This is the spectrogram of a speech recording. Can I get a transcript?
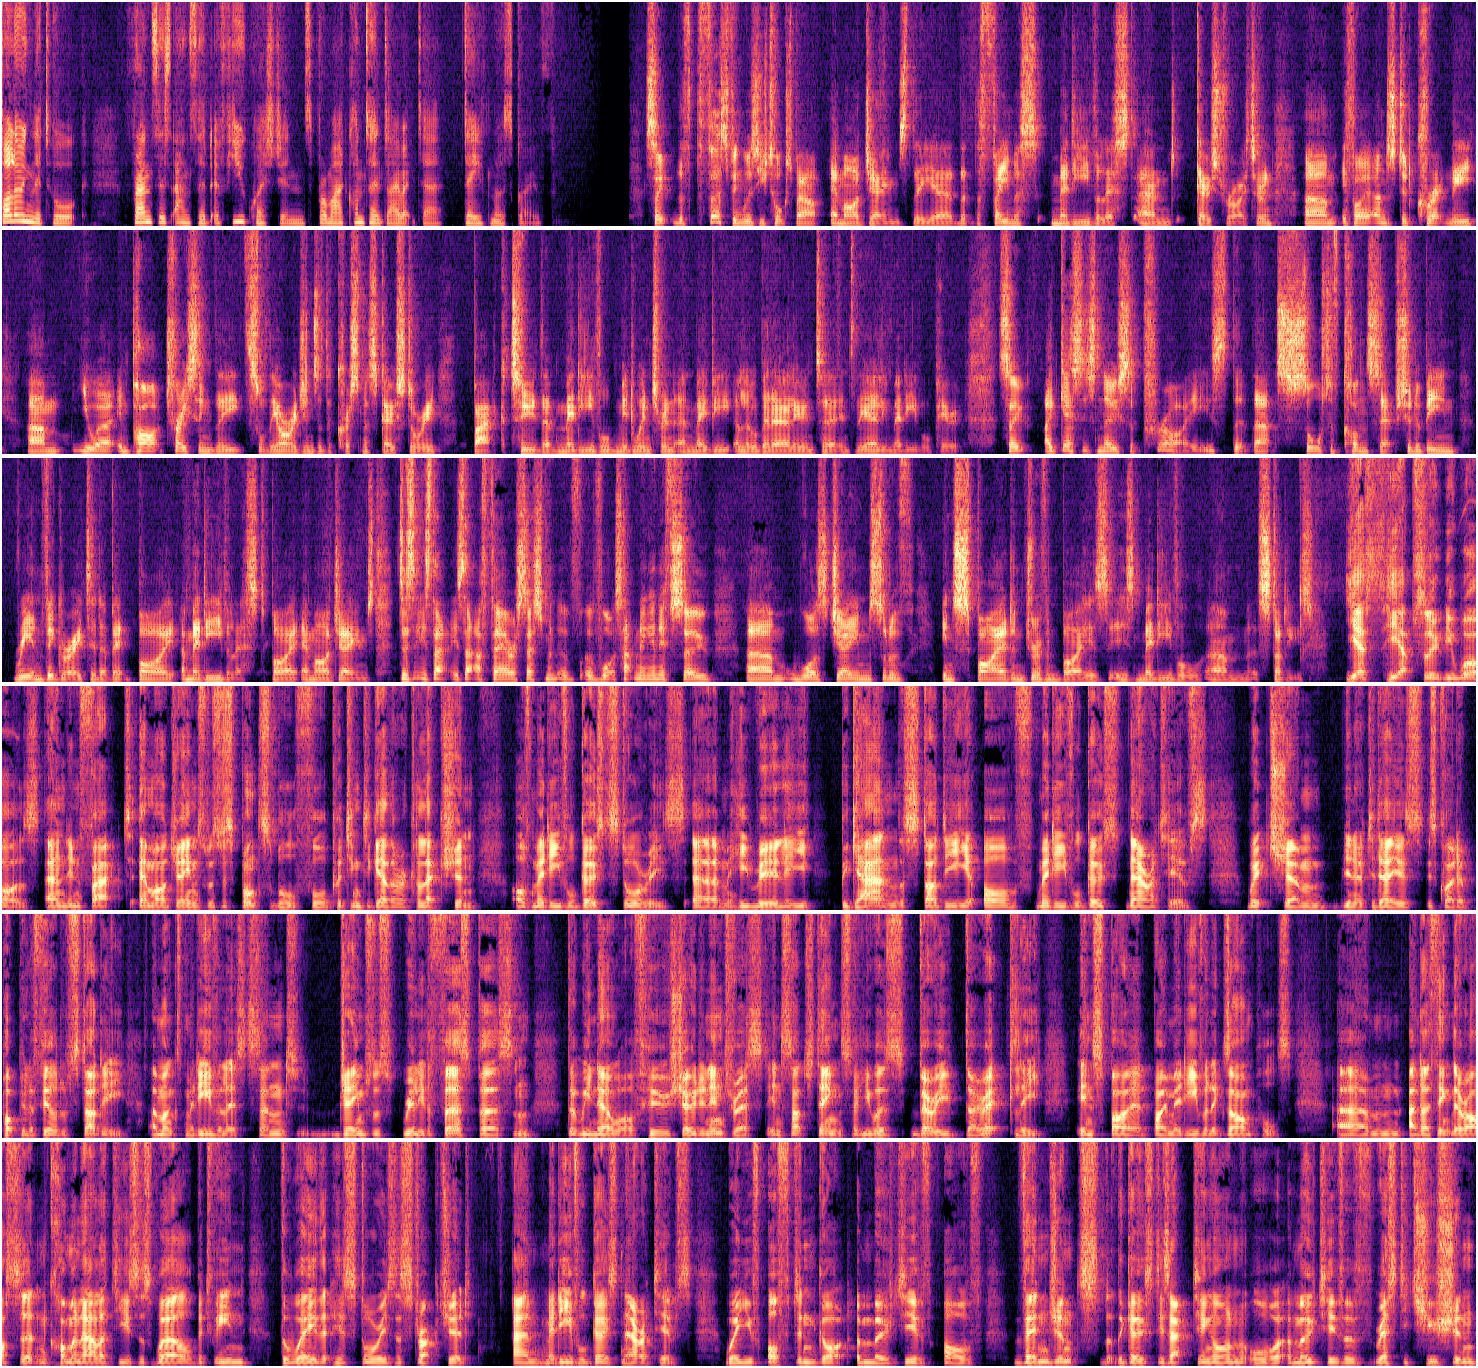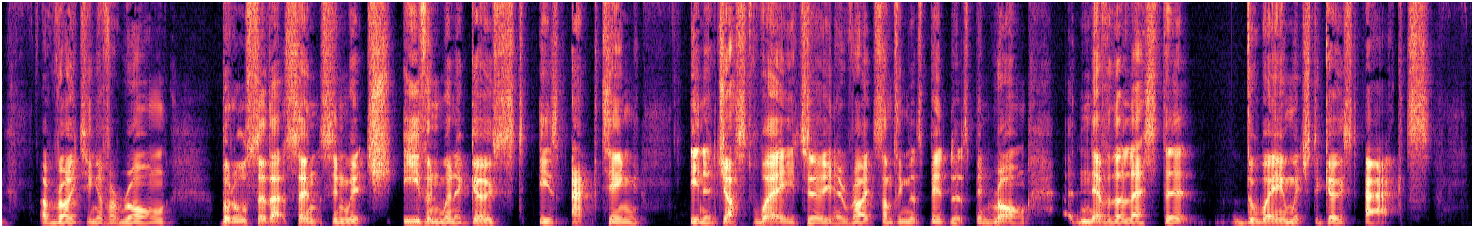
Following the talk, Francis answered a few questions from our content director, Dave Musgrove. So the first thing was you talked about M.R. James, the, uh, the, the famous medievalist and ghostwriter, and um, if I understood correctly, um, you were in part tracing the sort of the origins of the Christmas ghost story back to the medieval midwinter and, and maybe a little bit earlier into into the early medieval period. So I guess it's no surprise that that sort of concept should have been reinvigorated a bit by a medievalist by M.R. James. Does is that is that a fair assessment of, of what's happening? And if so, um, was James sort of inspired and driven by his his medieval um, studies? Yes, he absolutely was. And in fact, M.R. James was responsible for putting together a collection of medieval ghost stories. Um, he really began the study of medieval ghost narratives which um, you know today is is quite a popular field of study amongst medievalists. And James was really the first person that we know of who showed an interest in such things. So he was very directly inspired by medieval examples. Um, and I think there are certain commonalities as well between the way that his stories are structured and medieval ghost narratives, where you've often got a motive of vengeance that the ghost is acting on, or a motive of restitution, a righting of a wrong, but also that sense in which even when a ghost is acting in a just way to you know right something that's been that's been wrong, nevertheless the the way in which the ghost acts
